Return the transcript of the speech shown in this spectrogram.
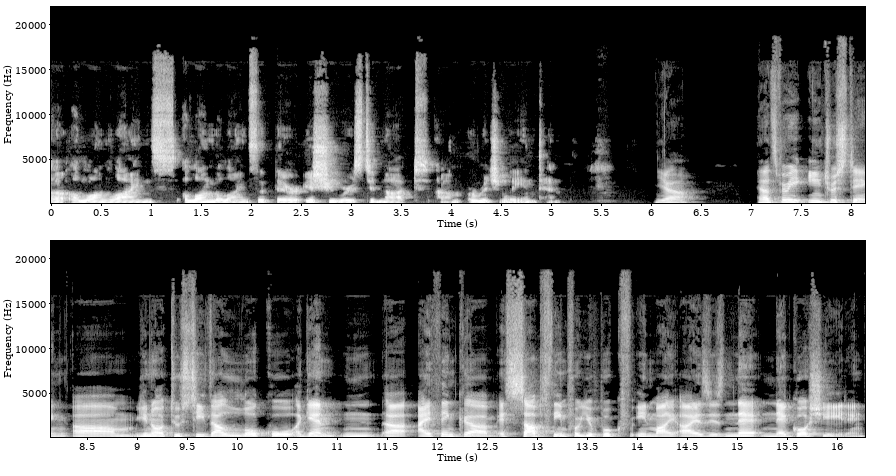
uh, along lines along the lines that their issuers did not um, originally intend. Yeah, and that's very interesting. Um, you know, to see that local again. Uh, I think um, a sub theme for your book, in my eyes, is ne- negotiating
